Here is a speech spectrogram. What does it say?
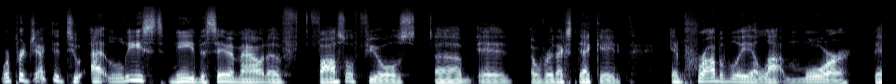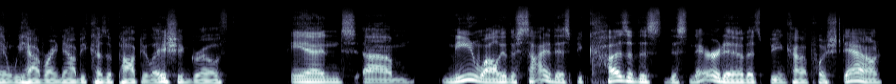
we're projected to at least need the same amount of fossil fuels um, in, over the next decade and probably a lot more than we have right now because of population growth. And um, meanwhile, the other side of this, because of this this narrative that's being kind of pushed down,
